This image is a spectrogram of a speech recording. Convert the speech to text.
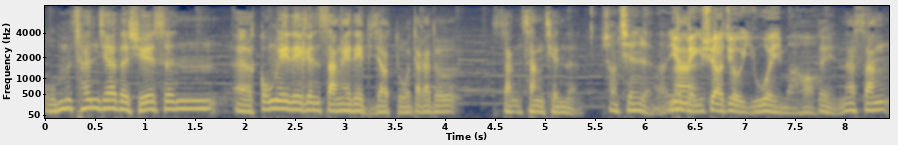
我们参加的学生，呃，工业类跟商业类比较多，大概都。上上千人，上千人啊！因为每个学校就有一位嘛，哈。对，那商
